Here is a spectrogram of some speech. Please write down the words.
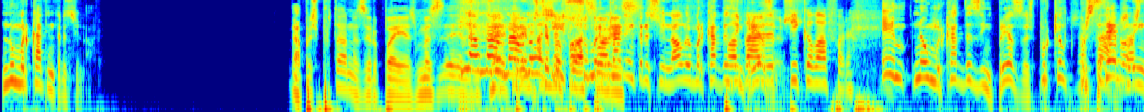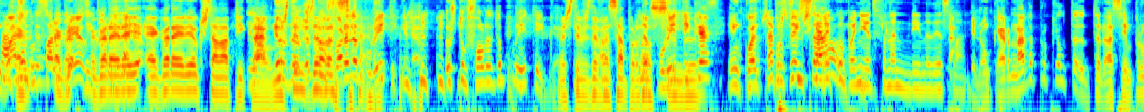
no mercado internacional. Dá para exportar nas europeias, mas eh, Não, não, não, teremos não. a falar o mercado isso. internacional é o mercado das Pode dar empresas. pica lá fora. É, não, o mercado das empresas, porque ele Já está, percebe já a está linguagem tudo das fora da. Agora era, agora era eu que estava a picá-lo, Não, mas eu, temos eu de estou avançar. fora da política. Eu estou fora da política. Mas temos de avançar para o nosso política segundo... enquanto Já percebemos que era a profissão. companhia de Fernando Medina desse lado. Eu não quero nada porque ele te- terá sempre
